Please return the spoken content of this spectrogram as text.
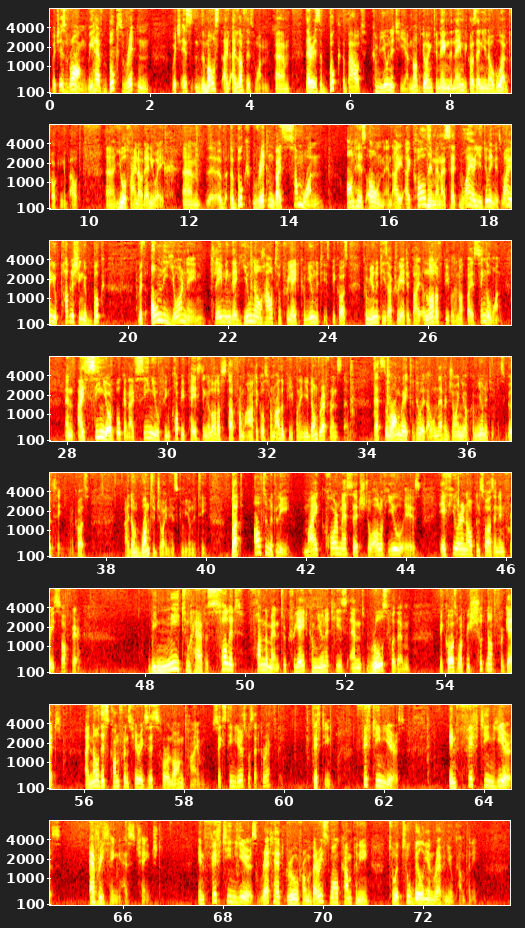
which is wrong. We have books written which is the most, I, I love this one. Um, there is a book about community. I'm not going to name the name because then you know who I'm talking about. Uh, you will find out anyway. Um, a, a, book written by someone on his own. And I, I called him and I said, why are you doing this? Why are you publishing a book with only your name claiming that you know how to create communities? Because communities are created by a lot of people and not by a single one. And I've seen your book and I've seen you've been copy-pasting a lot of stuff from articles from other people and you don't reference them. That's the wrong way to do it. I will never join your community. It's a good thing because I don't want to join his community. But ultimately, my core message to all of you is, if you're in open source and in free software, we need to have a solid fundament to create communities and rules for them because what we should not forget I know this conference here exists for a long time. 16 years, was that correct? 15. 15 years. In 15 years, everything has changed. In 15 years, Red Hat grew from a very small company to a 2 billion revenue company.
